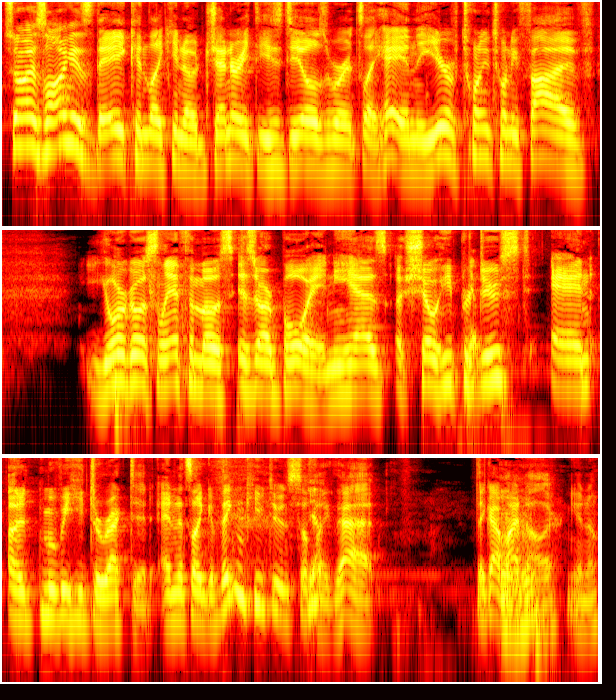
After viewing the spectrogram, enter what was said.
So as long as they can like you know generate these deals where it's like, hey, in the year of 2025, Yorgos Lanthimos is our boy, and he has a show he produced and a movie he directed, and it's like if they can keep doing stuff like that, they got Mm-hmm. my dollar. You know.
